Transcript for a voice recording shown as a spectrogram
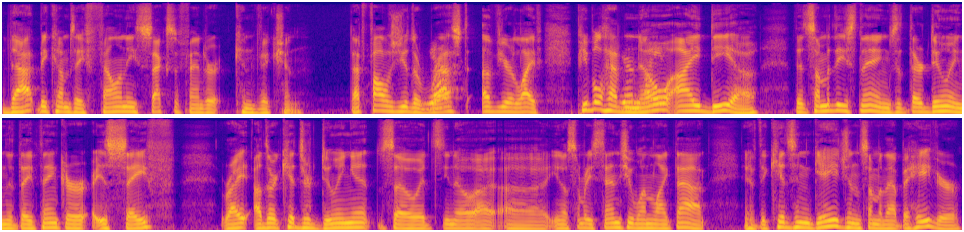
That becomes a felony sex offender conviction. That follows you the yep. rest of your life. People have You're no right. idea that some of these things that they're doing that they think are is safe right? Other kids are doing it, so it's you know, uh, uh, you know, somebody sends you one like that, and if the kids engage in some of that behavior,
